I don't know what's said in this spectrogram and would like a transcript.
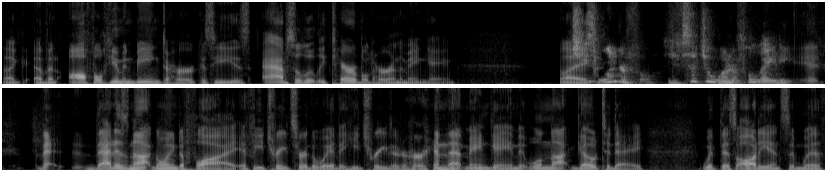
like of an awful human being to her because he is absolutely terrible to her in the main game. Like She's wonderful. She's such a wonderful lady. it, that that is not going to fly if he treats her the way that he treated her in that main game. It will not go today with this audience and with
